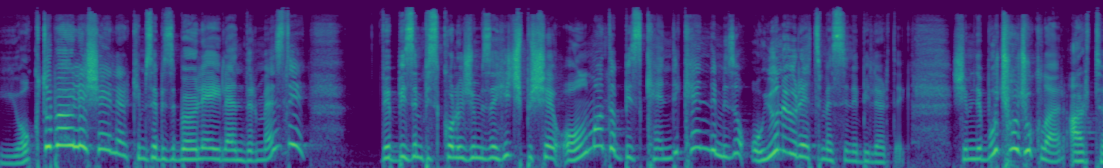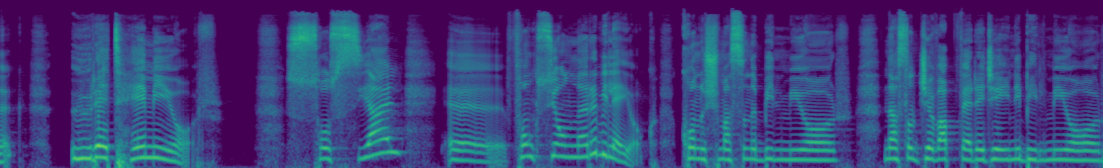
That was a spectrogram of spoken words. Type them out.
Yoktu böyle şeyler. Kimse bizi böyle eğlendirmezdi. Ve bizim psikolojimize hiçbir şey olmadı. Biz kendi kendimize oyun üretmesini bilirdik. Şimdi bu çocuklar artık üretemiyor. Sosyal e, fonksiyonları bile yok. Konuşmasını bilmiyor, nasıl cevap vereceğini bilmiyor,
